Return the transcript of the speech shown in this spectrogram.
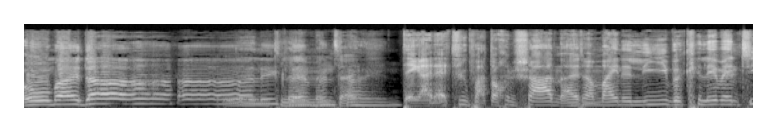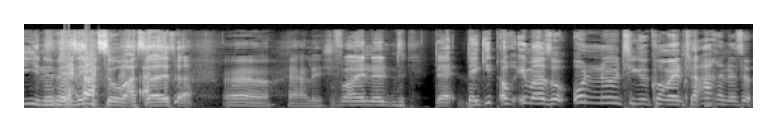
Oh my darling Clementine. Clementine. Digga, der Typ hat doch einen Schaden, Alter. Meine liebe Clementine, wer singt sowas, Alter? Ah, herrlich. Vor allem, der, der gibt auch immer so unnötige Kommentare, ne, so,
